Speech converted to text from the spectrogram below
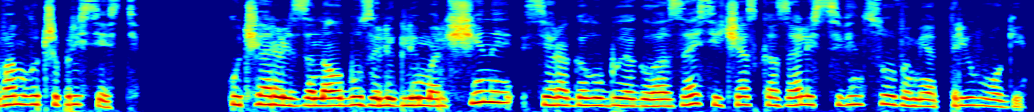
Вам лучше присесть». У Чарльза на лбу залегли морщины, серо-голубые глаза сейчас казались свинцовыми от тревоги.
